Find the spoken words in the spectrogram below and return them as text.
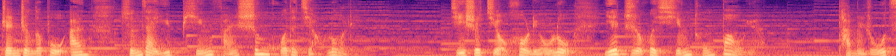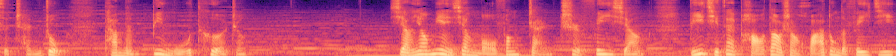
真正的不安存在于平凡生活的角落里。即使酒后流露，也只会形同抱怨。他们如此沉重，他们并无特征。想要面向某方展翅飞翔，比起在跑道上滑动的飞机，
